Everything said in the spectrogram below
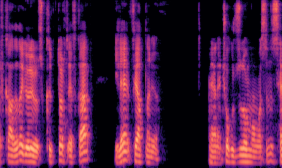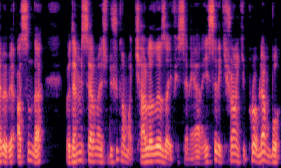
FK'da da görüyoruz. 44 FK ile fiyatlanıyor. Yani çok ucuz olmamasının sebebi aslında ödenmiş sermayesi düşük ama karlılığı zayıf hissene. Yani hissedeki şu anki problem bu.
